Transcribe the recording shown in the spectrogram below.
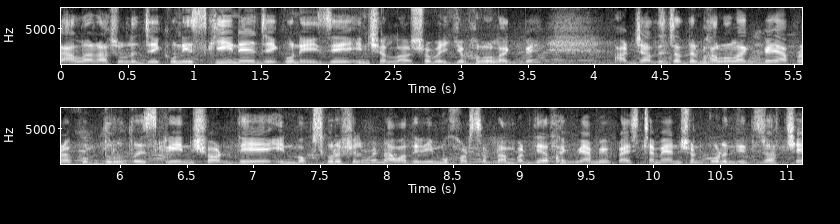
কালার আসলে যে কোনো স্কিনে, যে কোনো এই যে, ইনশাল্লাহ সবাইকে ভালো লাগবে। আর যাদের যাদের ভালো লাগবে, আপনারা খুব দ্রুত স্ক্রিনশট দিয়ে ইনবক্স করে ফেলবেন। আমাদের ইমো, হোয়াটসঅ্যাপ নাম্বার দেওয়া থাকবে। আমি প্রাইসটা মেনশন করে দিতে চাচ্ছি।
